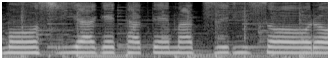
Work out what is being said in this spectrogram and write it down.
申し上げたて祭り候。は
